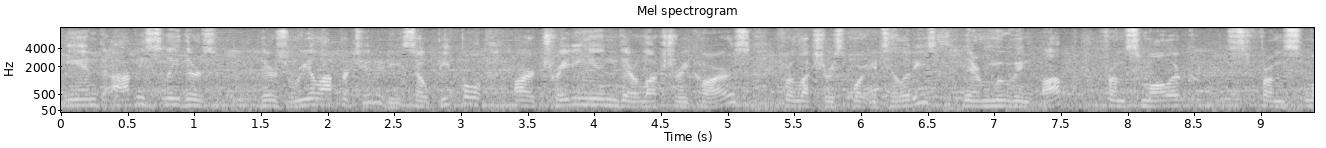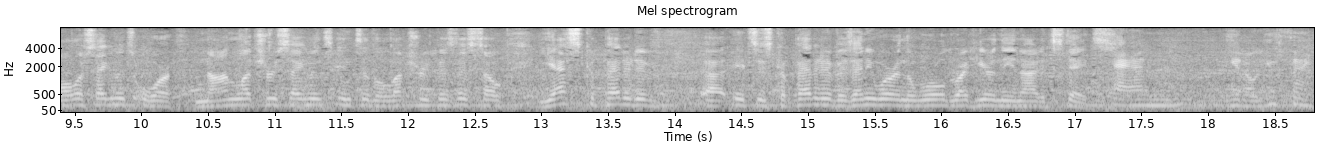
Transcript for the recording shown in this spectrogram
and obviously there's there's real opportunity. So people are trading in their luxury cars for luxury sport utilities. They're moving up from smaller from smaller segments or non-luxury segments into the luxury business. So yes, competitive. Uh, it's as competitive as anywhere in the world, right here in the United States. And you know, you think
